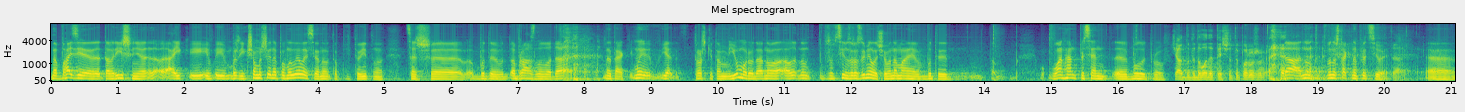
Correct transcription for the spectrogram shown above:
на базі там, рішення, а і, і, і, якщо машина помилилася, ну то відповідно це ж е, буде образливо. Да? Ну, так. Ми, я, трошки там юмору, да? ну, але ну, всім зрозуміло, що вона має бути там, 100% bulletproof. Чат буде доводити, що ти порушив. Да, ну, воно ж так не працює. Так, так. Е,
